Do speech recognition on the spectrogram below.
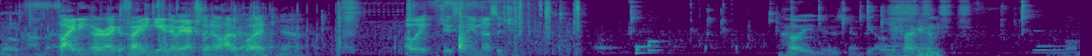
Mortal Kombat. fighting or like a fighting game that we actually know how to Yeah, play. Yeah. Oh wait, Jake sent me a message. Oh, you knew it was gonna be on the fucking. Bum.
